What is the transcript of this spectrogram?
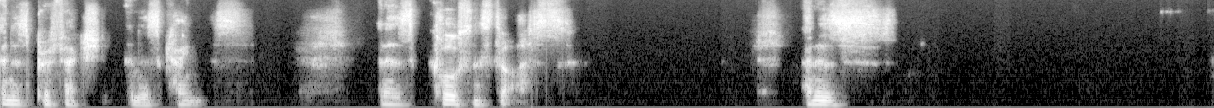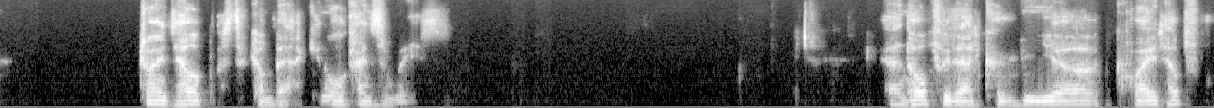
and His perfection and His kindness and His closeness to us and is trying to help us to come back in all kinds of ways. And hopefully that could be uh, quite helpful.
